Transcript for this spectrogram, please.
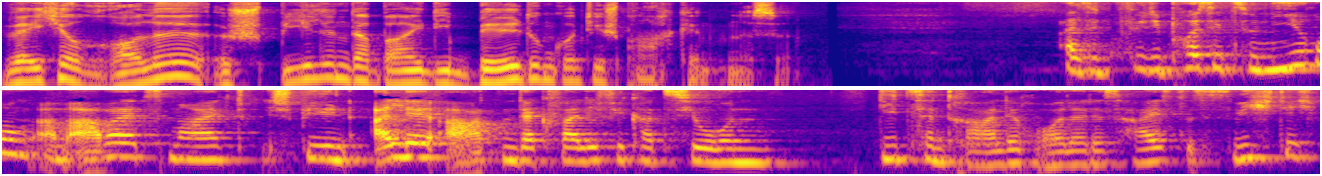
Welche Rolle spielen dabei die Bildung und die Sprachkenntnisse? Also für die Positionierung am Arbeitsmarkt spielen alle Arten der Qualifikation die zentrale Rolle. Das heißt, es ist wichtig,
